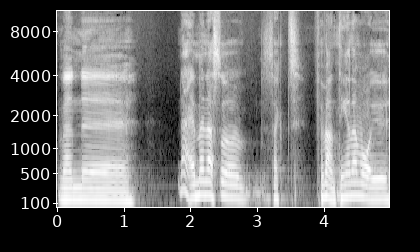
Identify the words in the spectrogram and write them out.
men... Eh, nej, men alltså, som sagt, förväntningarna var ju...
